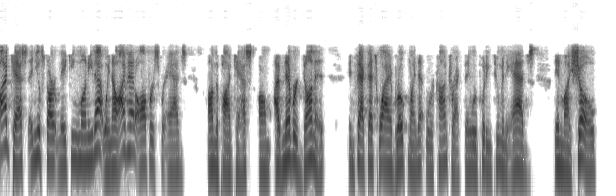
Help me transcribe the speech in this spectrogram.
podcast, and you'll start making money that way. Now, I've had offers for ads on the podcast. Um, I've never done it in fact, that's why I broke my network contract. They were putting too many ads in my show.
